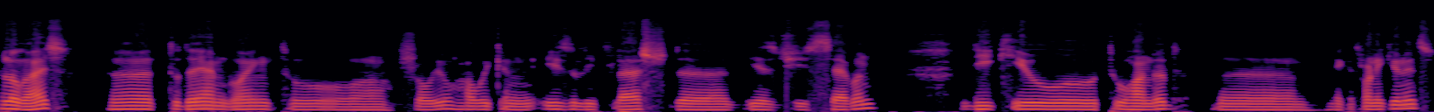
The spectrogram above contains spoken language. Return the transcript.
Hello guys, uh, today I'm going to uh, show you how we can easily flash the DSG-7 DQ200 uh, mechatronic units,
